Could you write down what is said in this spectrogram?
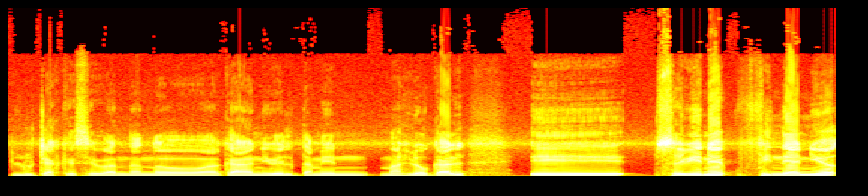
luchas que se van dando acá a nivel también más local. se viene fin de año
